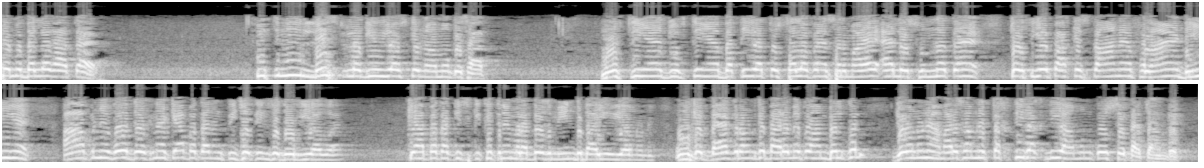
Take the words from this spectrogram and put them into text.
سے مبلغ آتا ہے، اتنی لسٹ لگی ہوئی ہے اس کے ناموں کے ساتھ۔ مفتی ہیں، جفتی ہیں، بقیہ تو سلف ہیں، سرمایہ، اہل سنت ہیں تو یہ پاکستان ہے فلائیں ڈھی ہیں۔ آپ نے وہ دیکھنا ہے، کیا پتا پیچھے تین سے دو کیا ہوا ہے؟ کیا پتا کسی کی کتنے مربع زمین دبائی ہوئی ہے انہوں نے؟ ان کے بیک گراؤنڈ کے بارے میں تو ہم بالکل، جو انہوں نے ہمارے سامنے تختی رکھ دیا ہم ان کو اس سے پہچان رہے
